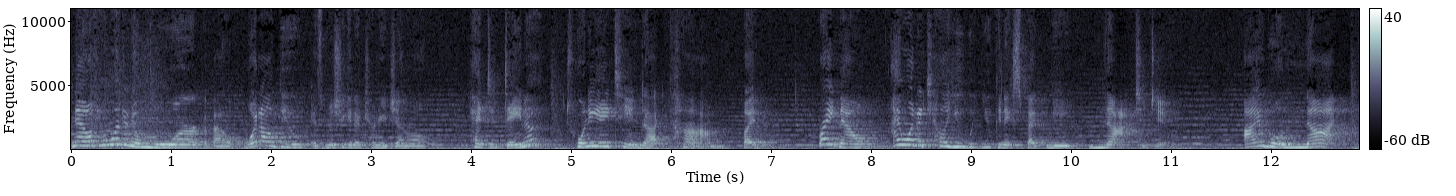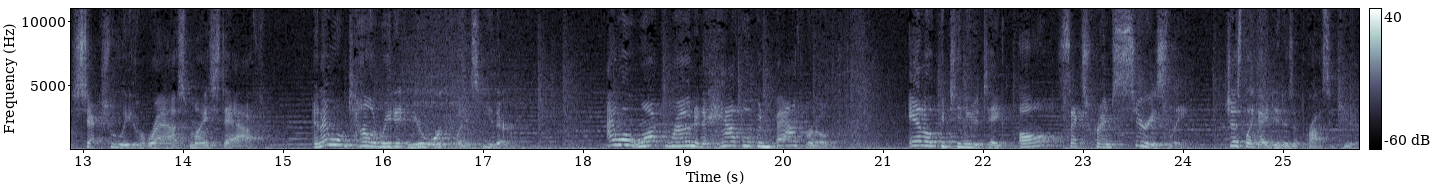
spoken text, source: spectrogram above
Now, if you want to know more about what I'll do as Michigan Attorney General, head to dana2018.com. But right now, I want to tell you what you can expect me not to do. I will not sexually harass my staff, and I won't tolerate it in your workplace either. I won't walk around in a half open bathrobe, and I'll continue to take all sex crimes seriously, just like I did as a prosecutor.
